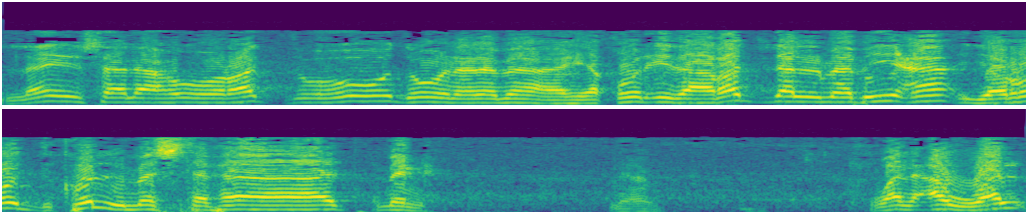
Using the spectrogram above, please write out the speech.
ليس له رده دون نمائه. يقول إذا رد المبيع يرد كل ما استفاد منه. نعم. والأول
